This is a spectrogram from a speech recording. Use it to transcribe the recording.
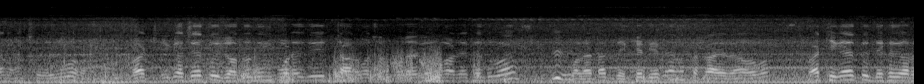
এখন ছেড়ে দেবো আর ঠিক আছে তুই যতদিন পড়েছি চার বছর পরে এলে ঘর রেখে দেবো। এটা দেখে দিয়ে আমি টাকা দেবো। আর ঠিক আছে তুই দেখে আর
